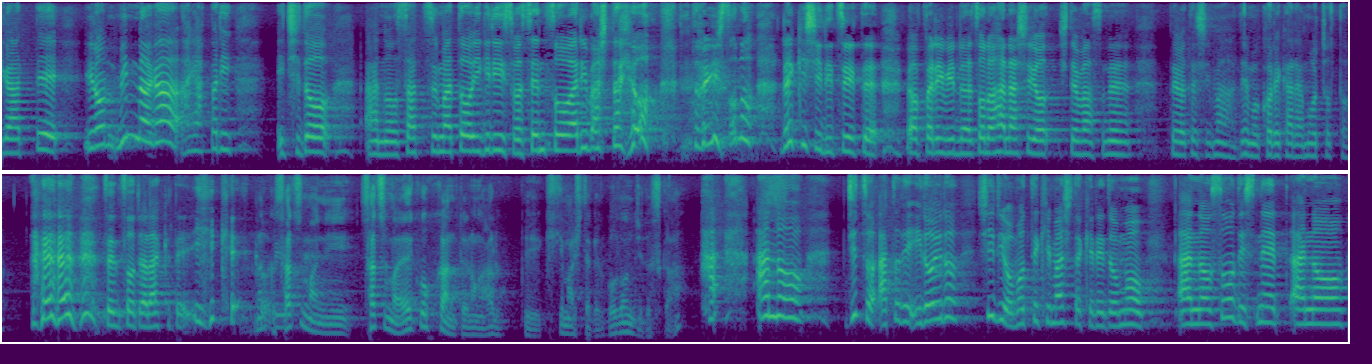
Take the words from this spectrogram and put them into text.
があっていろんみんながあやっぱり一度あの薩摩とイギリスは戦争ありましたよ というその歴史についてやっぱりみんなその話をしてますね。で私まあでもこれからもうちょっと 戦争じゃなくていいけど。なんか薩摩に薩摩英国館っていうのがあるって聞きましたけどご存知ですか？はい、あの実は後でいろいろ資料を持ってきましたけれどもあのそうですねあの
